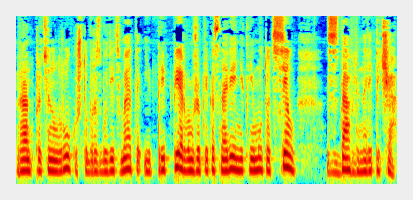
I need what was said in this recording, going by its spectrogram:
Ранд протянул руку, чтобы разбудить Мэтта, и при первом же прикосновении к нему тот сел, сдавленно лепеча.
